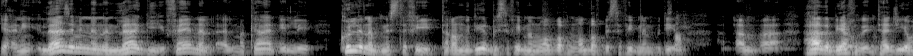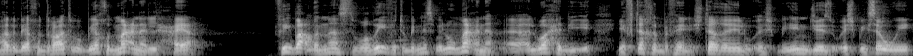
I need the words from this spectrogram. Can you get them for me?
يعني لازم إننا نلاقي فين ال- المكان اللي كلنا بنستفيد. ترى المدير بيستفيد من الموظف الموظف بيستفيد من المدير. صح. هذا بياخذ إنتاجية وهذا بياخذ راتب وبياخذ معنى للحياة. في بعض الناس وظيفته بالنسبة له معنى. آه، الواحد يفتخر بفين يشتغل وإيش بينجز وإيش بيسوي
